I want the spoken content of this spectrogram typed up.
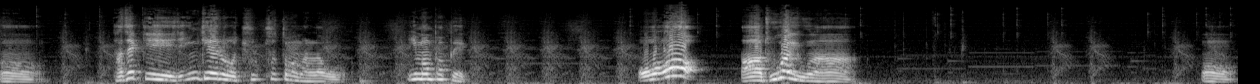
어. 다제끼 이제 인케로 출, 출동을 하려고 임원 퍼펙. 어어! 아 조각이구나. 어.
